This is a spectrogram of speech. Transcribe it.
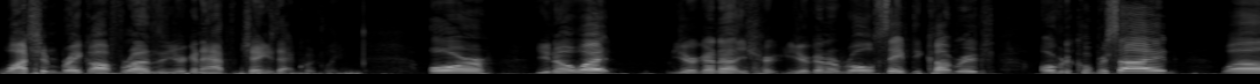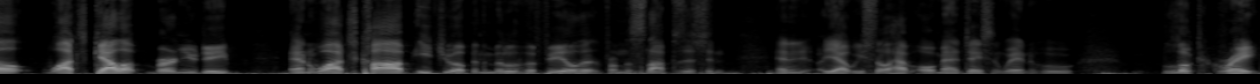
Watch him break off runs, and you're going to have to change that quickly. Or you know what? You're gonna you're, you're gonna roll safety coverage over to Cooper side. Well, watch Gallup burn you deep, and watch Cobb eat you up in the middle of the field uh, from the slot position. And yeah, we still have old man Jason Witten who looked great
